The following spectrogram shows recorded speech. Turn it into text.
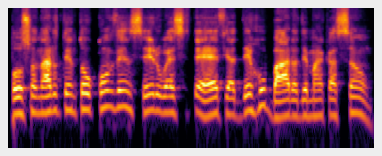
Bolsonaro tentou convencer o STF a derrubar a demarcação.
